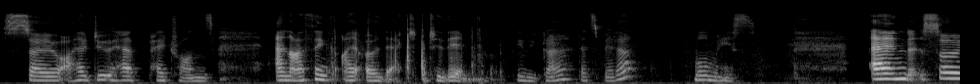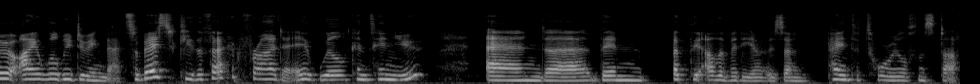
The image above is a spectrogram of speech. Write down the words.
So I do have patrons and I think I owe that to them. Here we go, that's better. More mess. And so I will be doing that. So basically the Fat Friday will continue and uh, then, but the other videos and paint tutorials and stuff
